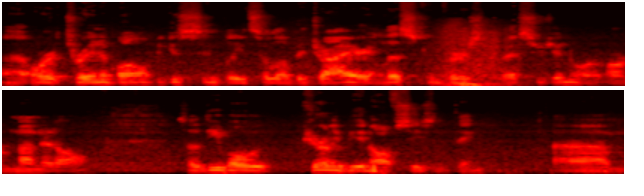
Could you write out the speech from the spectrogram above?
uh, or a Turinabol because simply it's a little bit drier and less conversion to estrogen or, or none at all. So D-bol would purely be an off-season thing. Um,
